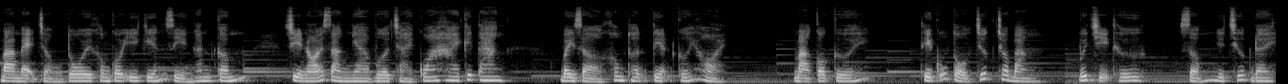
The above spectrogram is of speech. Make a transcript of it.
Ba mẹ chồng tôi không có ý kiến gì ngăn cấm, chỉ nói rằng nhà vừa trải qua hai cái tang, bây giờ không thuận tiện cưới hỏi. Mà có cưới thì cũng tổ chức cho bằng với chị Thư giống như trước đây.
